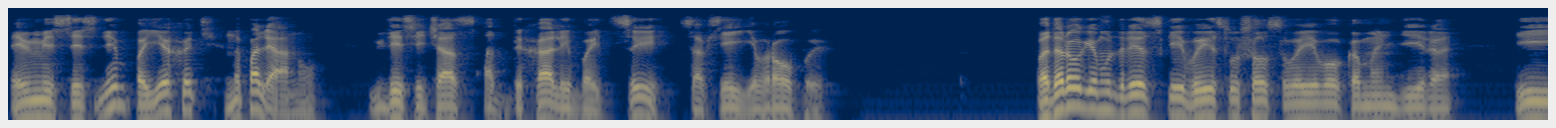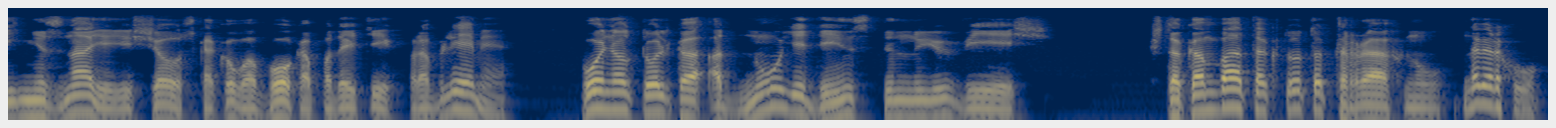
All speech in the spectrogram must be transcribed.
и вместе с ним поехать на поляну, где сейчас отдыхали бойцы со всей Европы. По дороге Мудрецкий выслушал своего командира и, не зная еще, с какого бока подойти к проблеме, понял только одну единственную вещь, что комбата кто-то трахнул наверху,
